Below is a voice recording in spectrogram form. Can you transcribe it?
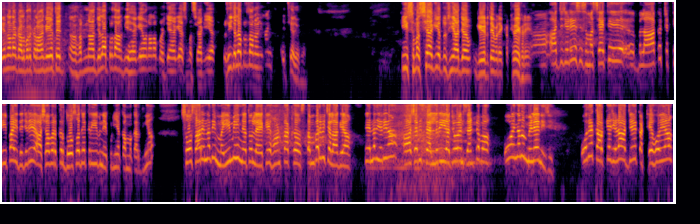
ਇਹਨਾਂ ਨਾਲ ਗੱਲਬਾਤ ਕਰਾਂਗੇ ਤੇ ਅ, ਸਾਡੇ ਨਾਲ ਜ਼ਿਲ੍ਹਾ ਪ੍ਰਧਾਨ ਵੀ ਹੈਗੇ ਉਹਨਾਂ ਨਾਲ ਪੁੱਛਦੇ ਹੈਗੇ ਆ ਸਮੱਸਿਆ ਕੀ ਆ। ਤੁਸੀਂ ਜ਼ਿਲ੍ਹਾ ਪ੍ਰਧਾਨ ਹੋ ਜੀ। ਇੱਥੇ ਆ ਜਾਓ ਫਿਰ। ਕੀ ਸਮੱਸਿਆ ਕੀ ਆ? ਤੁਸੀਂ ਅੱਜ ਗੇਟ ਤੇ ਬੜੇ ਇਕੱਠੇ ਹੋਏ ਖੜੇ ਆ। ਅਹ ਅੱਜ ਜਿਹੜੇ ਅਸੀਂ ਸਮੱਸਿਆ ਇੱਥੇ ਅਹ ਬਲਾਕ ਠੱਠੀ ਭਾਈ ਦੇ ਜਿਹੜੇ ਆਸ਼ਾ ਵਰਕਰ 200 ਦੇ ਕਰੀਬ ਨੇ ਕੁੜੀਆਂ ਕੰਮ ਕਰਦੀਆਂ। ਸੋ ਸਰ ਇਹਨਾਂ ਦੀ ਮਈ ਮਹੀਨੇ ਤੋਂ ਲੈ ਕੇ ਹੁਣ ਤੱਕ ਸਤੰਬਰ ਵੀ ਚਲਾ ਗਿਆ ਤੇ ਇਹਨਾਂ ਦੀ ਜਿਹੜੀ ਨਾ ਆਸ਼ਾ ਦੀ ਸੈਲਰੀ ਆ ਜੋ ਇਨਸੈਂਟਿਵ ਆ ਉਹ ਇਹਨਾਂ ਨੂੰ ਮਿਲੇ ਨਹੀਂ ਜੀ। ਉਹਦੇ ਕਰਕੇ ਜਿਹੜਾ ਅੱਜ ਇਹ ਇਕੱਠੇ ਹੋਏ ਆ,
